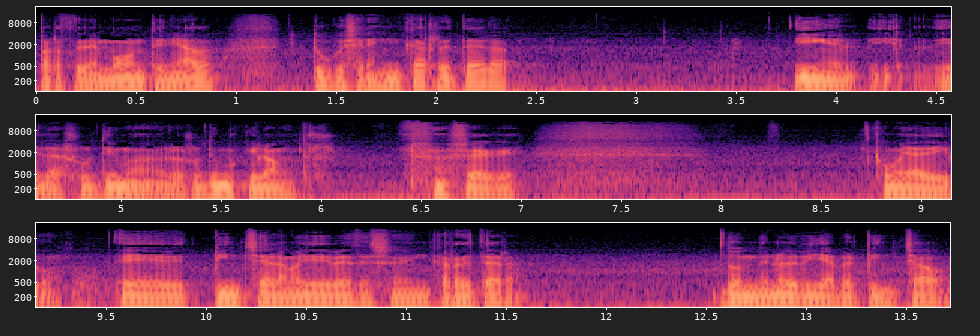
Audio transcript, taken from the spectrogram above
parte de monte ni nada, tuve que ser en carretera y en, el, las últimas, los últimos kilómetros. o sea que, como ya digo, eh, pinché la mayoría de veces en carretera, donde no debía haber pinchado,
